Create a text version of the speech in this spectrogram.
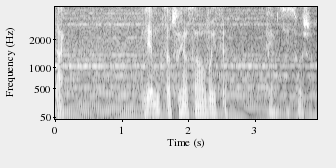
Tak. Wiem, co czują samobójcy. Wiem, co słyszą.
